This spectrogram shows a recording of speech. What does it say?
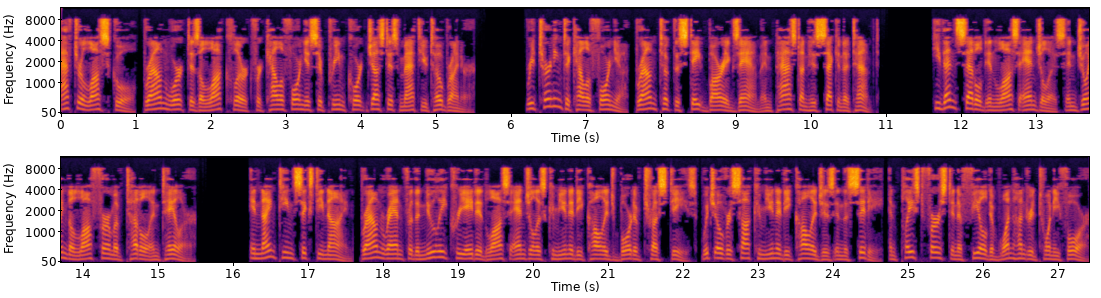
After law school, Brown worked as a law clerk for California Supreme Court Justice Matthew Tobriner. Returning to California, Brown took the state bar exam and passed on his second attempt. He then settled in Los Angeles and joined the law firm of Tuttle and Taylor. In 1969, Brown ran for the newly created Los Angeles Community College Board of Trustees, which oversaw community colleges in the city, and placed first in a field of 124.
